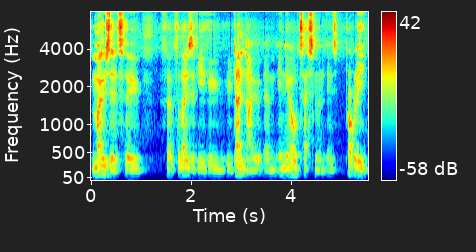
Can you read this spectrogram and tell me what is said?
moses who for, for those of you who, who don't know um, in the old testament is probably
